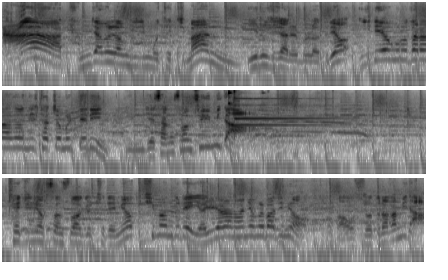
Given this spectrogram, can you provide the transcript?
아 담장을 넘기지 못했지만 이루주자를 불러들여 2대0으로 달아나는 1타점을 때린 임재상 선수입니다. 최준혁 선수와 교체되며 팀원들의 열렬한 환영을 받으며 더그아웃으로 들어갑니다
